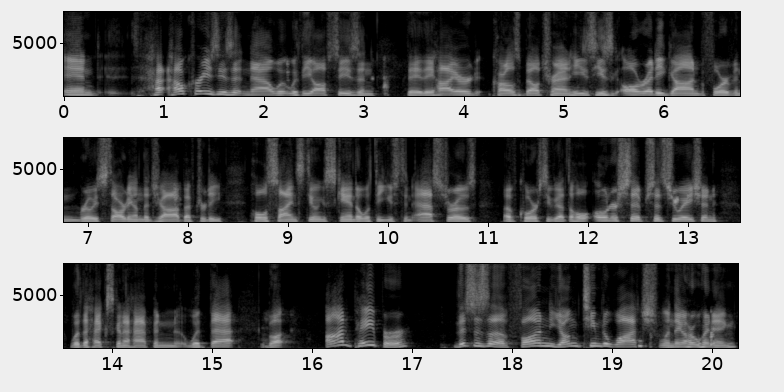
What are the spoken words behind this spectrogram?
And uh, how, how crazy is it now with, with the offseason? They they hired Carlos Beltran. He's he's already gone before even really starting on the job after the whole sign stealing scandal with the Houston Astros. Of course, you've got the whole ownership situation. What the heck's going to happen with that? But on paper, this is a fun young team to watch when they are winning,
